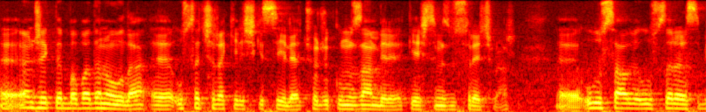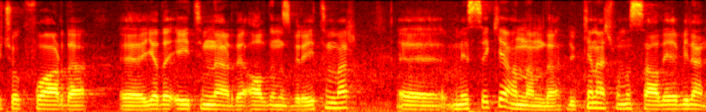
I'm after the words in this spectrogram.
e, öncelikle babadan oğula e, usta çırak ilişkisiyle çocukluğumuzdan beri geçtiğimiz bir süreç var. E, ulusal ve uluslararası birçok fuarda ya da eğitimlerde aldığımız bir eğitim var. Mesleki anlamda dükkan açmamı sağlayabilen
